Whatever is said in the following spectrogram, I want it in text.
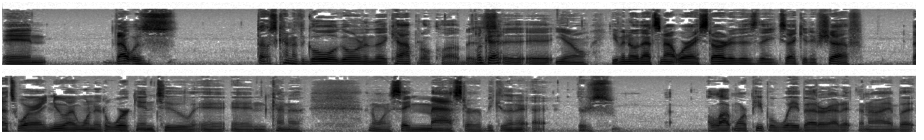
and that was that was kind of the goal of going to the Capital Club. Is, okay. Uh, uh, you know, even though that's not where I started as the executive chef, that's where I knew I wanted to work into and, and kind of, I don't want to say master because I, there's a lot more people way better at it than I, but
